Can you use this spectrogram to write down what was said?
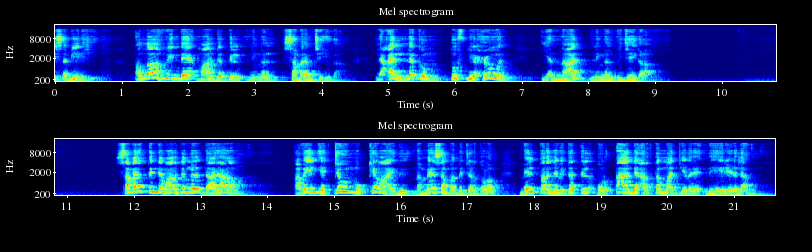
സബീലിഹി. അള്ളാഹുവിന്റെ മാർഗത്തിൽ നിങ്ങൾ സമരം ചെയ്യുക. തുഫ്ലിഹൂൻ. എന്നാൽ നിങ്ങൾ വിജയികളാകും. സമരത്തിന്റെ മാർഗങ്ങൾ ധാരാളമാണ്. അവയിൽ ഏറ്റവും മുഖ്യമായത് നമ്മെ സംബന്ധിച്ചിടത്തോളം മേൽപ്പറഞ്ഞ വിധത്തിൽ ഖുർആന്റെ അർത്ഥം മാറ്റിയവരെ നേരിടലാകുന്നു.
